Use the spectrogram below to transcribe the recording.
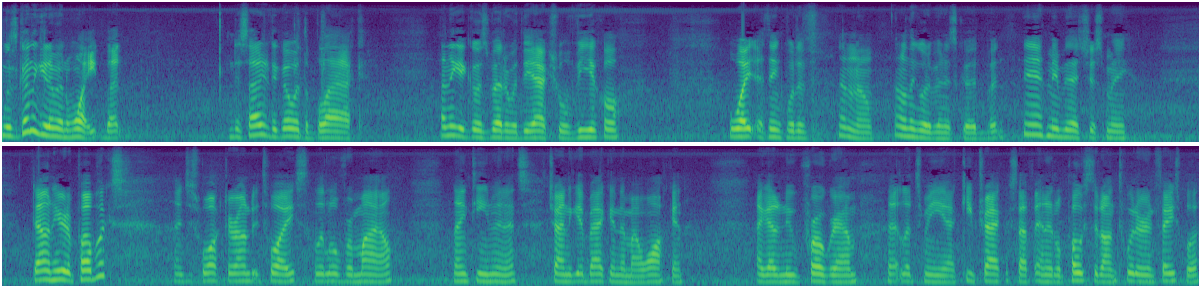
Was gonna get them in white, but decided to go with the black. I think it goes better with the actual vehicle. White, I think, would have, I don't know, I don't think it would have been as good, but eh, maybe that's just me. Down here to Publix, I just walked around it twice, a little over a mile, 19 minutes, trying to get back into my walking. I got a new program that lets me uh, keep track of stuff and it'll post it on Twitter and Facebook.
